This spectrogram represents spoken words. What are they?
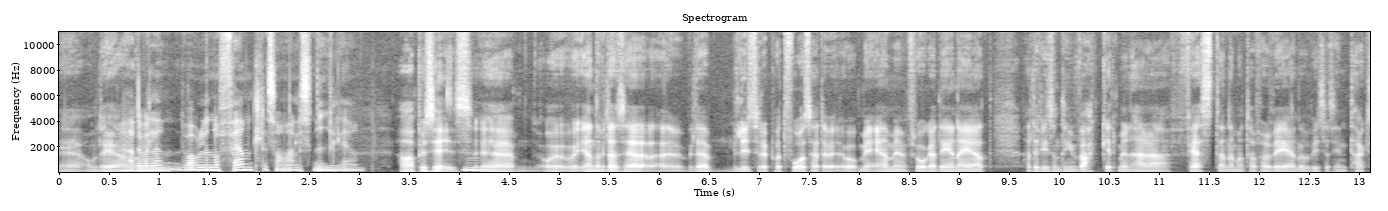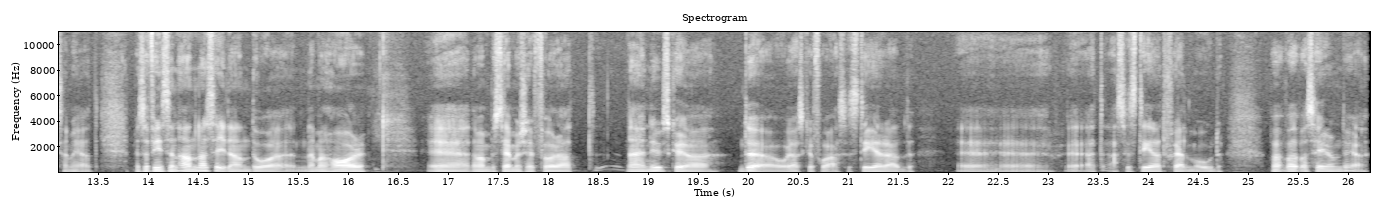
Eh, om det, är- hade väl en, det var väl en offentlig sån alldeles nyligen. Ja, precis. Mm. Eh, och, och egentligen vill jag, säga, eh, vill jag belysa det på två sätt. Med, en med en fråga. Det ena är att, att det finns något vackert med den här festen när man tar farväl och visar sin tacksamhet. Men så finns den andra sidan då när man har eh, när man bestämmer sig för att nej, nu ska jag dö och jag ska få assisterad eh, ett assisterat självmord. Va, va, vad säger du om det?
